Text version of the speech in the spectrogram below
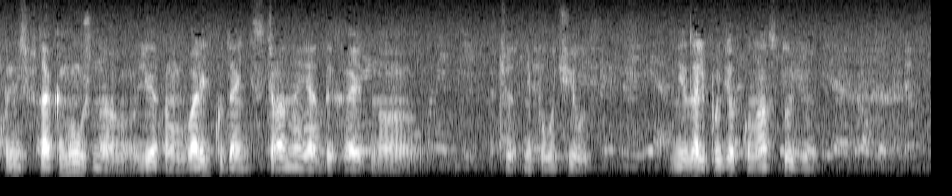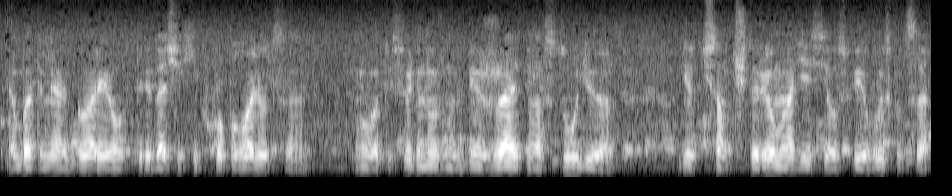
В принципе, так и нужно. Летом валить куда-нибудь страны и отдыхать, но что-то не получилось. Не дали путевку на студию. Об этом я говорил в передаче «Хип-хоп эволюция». Вот, и сегодня нужно бежать на студию, где-то часам к четырем, надеюсь, я успею выспаться,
